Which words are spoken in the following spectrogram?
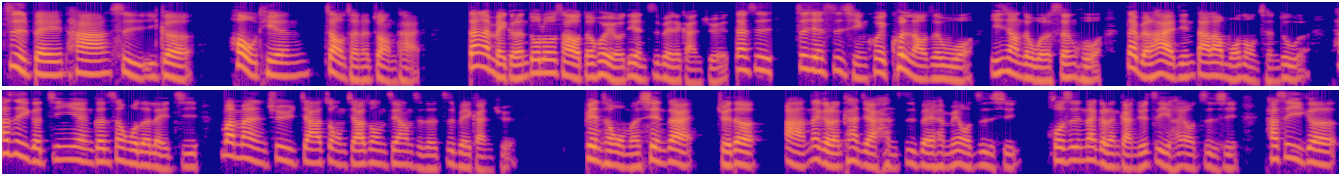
自卑它是一个。后天造成的状态，当然每个人多多少少都会有点自卑的感觉，但是这件事情会困扰着我，影响着我的生活，代表它已经大到某种程度了。它是一个经验跟生活的累积，慢慢去加重加重这样子的自卑感觉，变成我们现在觉得啊，那个人看起来很自卑，很没有自信，或是那个人感觉自己很有自信，它是一个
